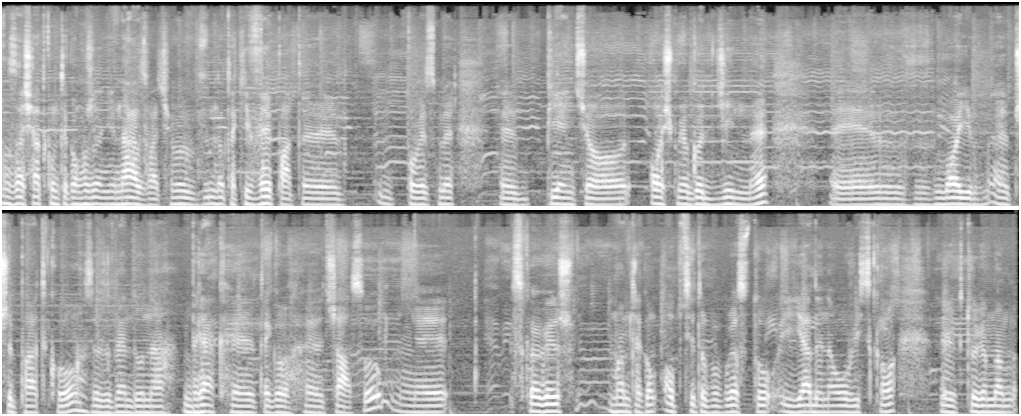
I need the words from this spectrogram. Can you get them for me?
no zasiadką tego może nie nazwać, w- no taki wypad powiedzmy 5-8 godzinny. W moim e, przypadku, ze względu na brak e, tego e, czasu, skoro już mam taką opcję, to po prostu jadę na łowisko, które mam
